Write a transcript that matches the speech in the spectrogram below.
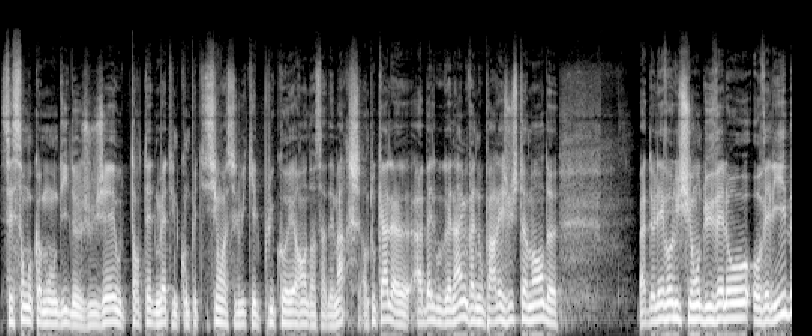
Cessons comme on dit de juger ou de tenter de mettre une compétition à celui qui est le plus cohérent dans sa démarche. En tout cas, Abel Guggenheim va nous parler justement de bah, de l'évolution du vélo au Vélib,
